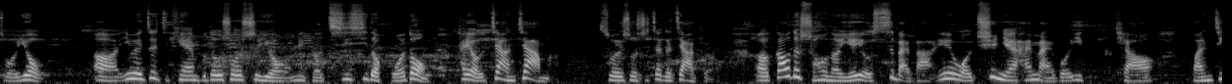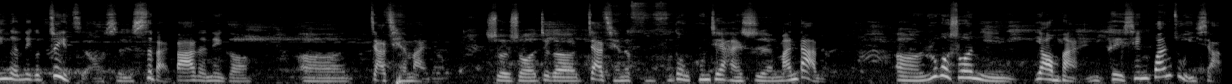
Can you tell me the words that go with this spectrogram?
左右。呃，因为这几天不都说是有那个七夕的活动，它有降价嘛，所以说是这个价格。呃，高的时候呢也有四百八，因为我去年还买过一条黄金的那个坠子啊，是四百八的那个呃价钱买的。所以说这个价钱的浮浮动空间还是蛮大的，呃，如果说你要买，你可以先关注一下，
